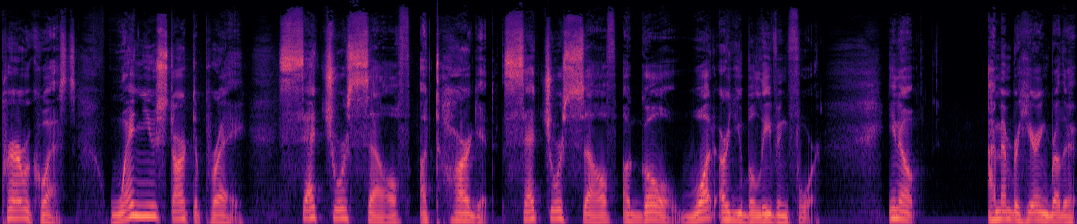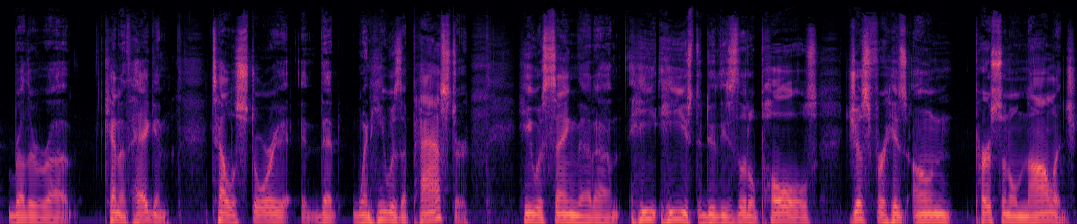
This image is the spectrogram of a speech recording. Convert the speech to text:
prayer requests. When you start to pray, set yourself a target, set yourself a goal. What are you believing for? You know, I remember hearing brother brother uh, Kenneth Hagin tell a story that when he was a pastor, he was saying that um, he he used to do these little polls just for his own personal knowledge.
